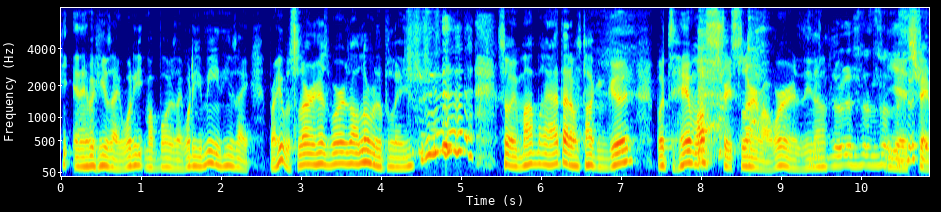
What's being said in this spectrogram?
he, and then he was like, "What do you?" My boy was like, "What do you mean?" He was like, "Bro, he was slurring his words all over the place." so in my mind, I thought I was talking good, but to him, I was straight slurring my words, you know? Yeah, straight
